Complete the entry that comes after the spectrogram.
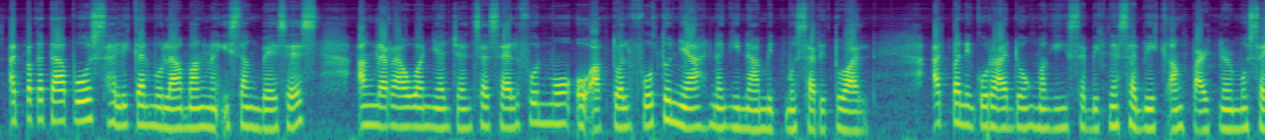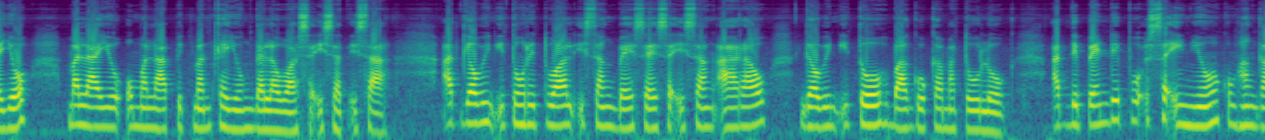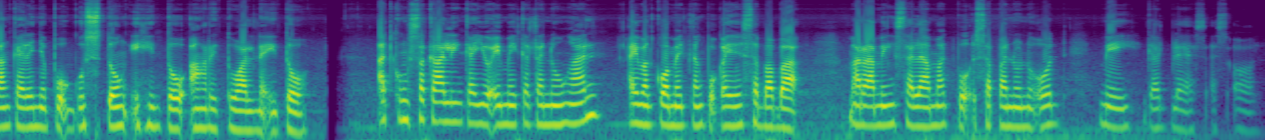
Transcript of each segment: At pagkatapos, halikan mo lamang ng isang beses ang larawan niya dyan sa cellphone mo o actual photo niya na ginamit mo sa ritual. At paniguradong maging sabik na sabik ang partner mo sa'yo, malayo o malapit man kayong dalawa sa isa't isa. At gawin itong ritual isang beses sa isang araw, gawin ito bago ka matulog. At depende po sa inyo kung hanggang kailan niyo po gustong ihinto ang ritual na ito. At kung sakaling kayo ay may katanungan, ay mag-comment lang po kayo sa baba. Maraming salamat po sa panonood. May God bless us all.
